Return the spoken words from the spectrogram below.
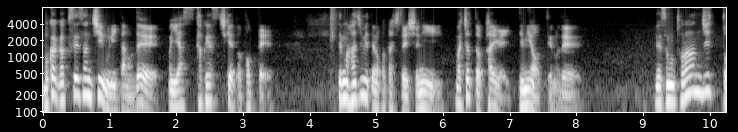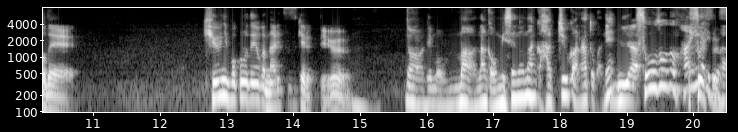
僕は学生さんチームにいたので、まあ、安、格安チケットを取って、で、まあ初めての子たちと一緒に、まあちょっと海外行ってみようっていうので、で、そのトランジットで、急に僕の電話が鳴り続けるっていう、ああでも、まあ、なんかお店のなんか発注かなとかね。いや、想像の範囲内では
